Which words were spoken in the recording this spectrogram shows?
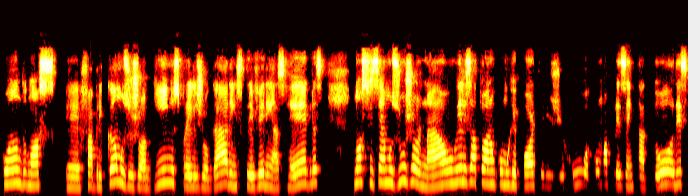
quando nós é, fabricamos os joguinhos para eles jogarem, escreverem as regras. Nós fizemos um jornal, eles atuaram como repórteres de rua, como apresentadores,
